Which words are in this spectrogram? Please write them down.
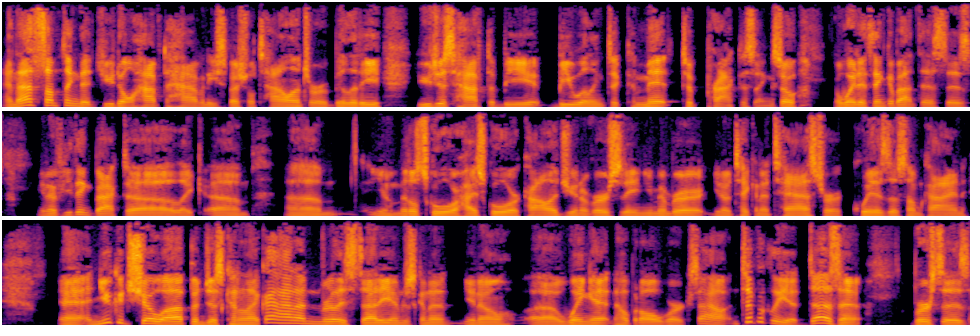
And that's something that you don't have to have any special talent or ability. You just have to be be willing to commit to practicing. So a way to think about this is, you know, if you think back to like um, um, you know middle school or high school or college, university, and you remember you know taking a test or a quiz of some kind and you could show up and just kind of like, ah, I didn't really study. I'm just going to, you know, uh, wing it and hope it all works out. And typically it doesn't versus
